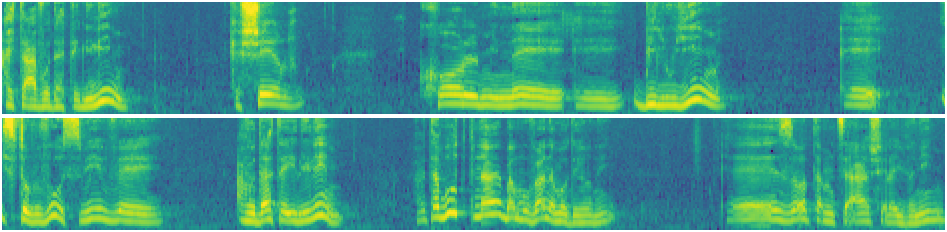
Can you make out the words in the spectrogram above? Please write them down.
הייתה עבודת אלילים, כאשר כל מיני אה, בילויים אה, הסתובבו סביב אה, עבודת האלילים. אבל תרבות פנאי במובן המודרני, אה, זאת המצאה של היוונים,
